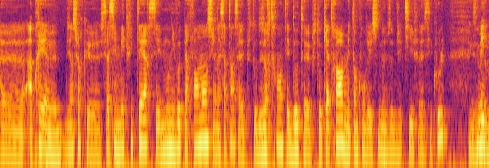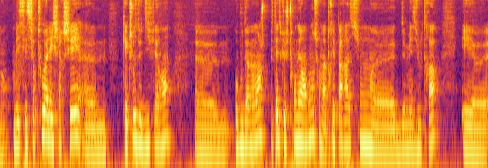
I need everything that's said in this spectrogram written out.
Euh, après, euh, bien sûr que ça, c'est mes critères, c'est mon niveau de performance. Il y en a certains, ça va être plutôt 2h30 et d'autres euh, plutôt 4h, mais tant qu'on réussit nos objectifs, euh, c'est cool. Exactement. Mais c'est surtout aller chercher euh, quelque chose de différent. Euh, au bout d'un moment, peut-être que je tournais en rond sur ma préparation euh, de mes ultras. Et euh,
